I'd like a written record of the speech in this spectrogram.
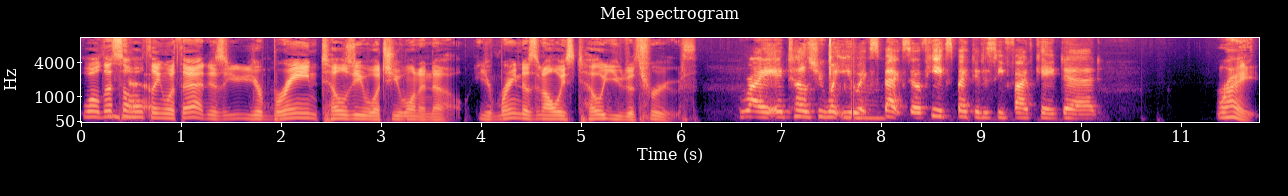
Well, that's the whole thing with that is your brain tells you what you want to know. Your brain doesn't always tell you the truth. Right. It tells you what you Hmm. expect. So if he expected to see 5K dead, Right.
